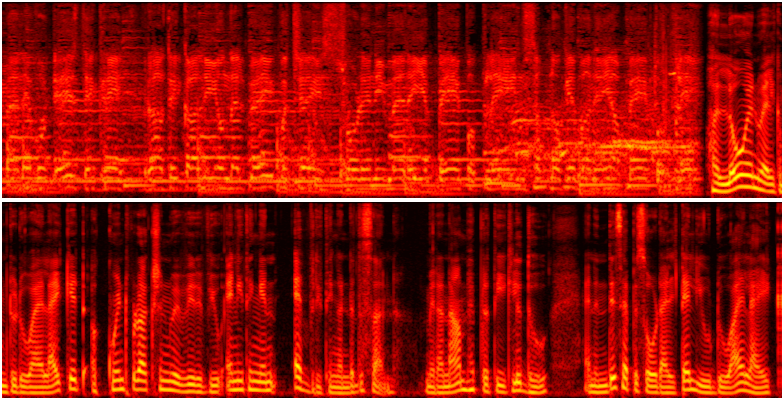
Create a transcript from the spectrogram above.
मैंने वो डेज़ देख रहे। रात काली ऑन दैट पेपर छोड़े नहीं मैंने ये पेपर प्लेन सपनों के बने या paper plane hello and welcome to do I like it a Quint production where we review anything and everything under the sun मेरा नाम है Prateek Lidhu and in this episode I will tell you do I like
